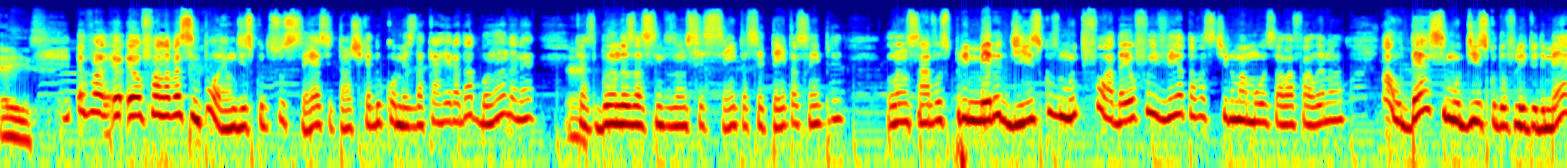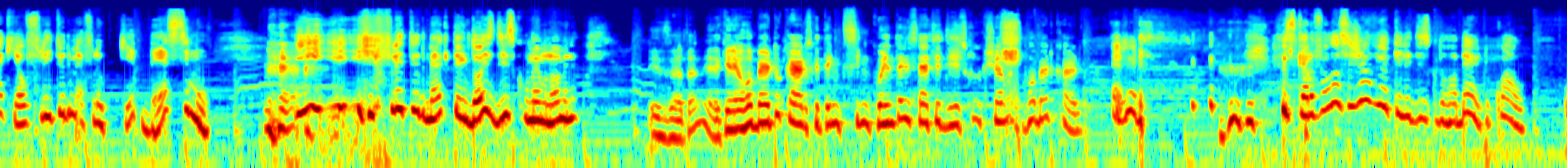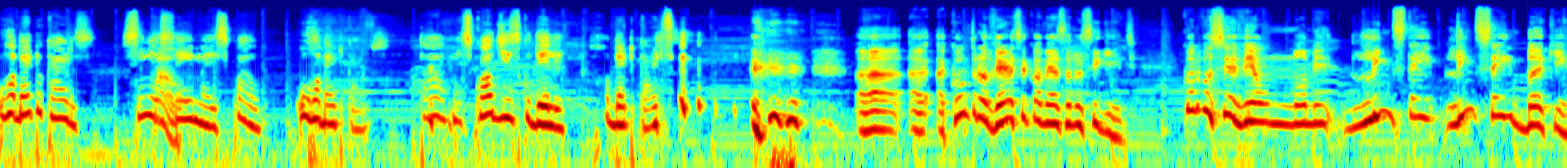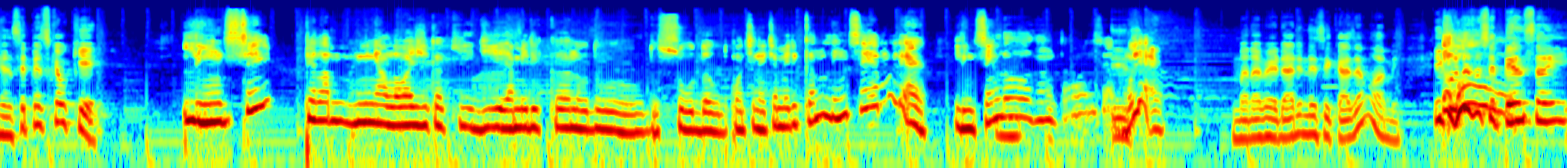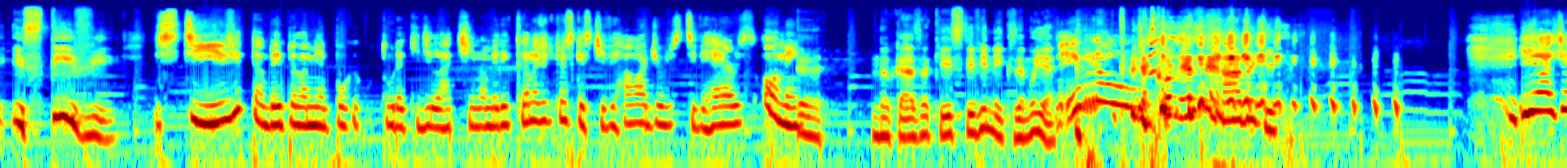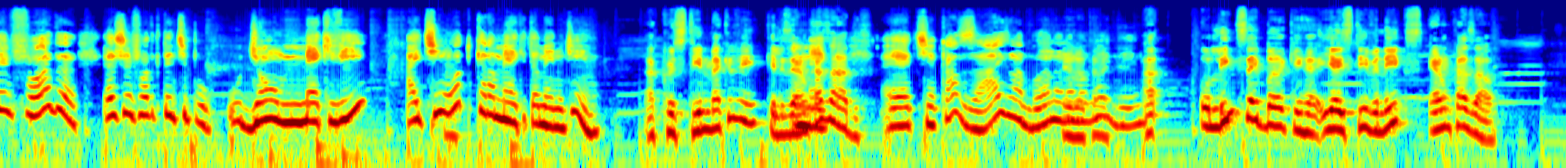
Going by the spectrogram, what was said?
É isso. Eu, eu- eu falava assim, pô, é um disco de sucesso e tal, acho que é do começo da carreira da banda, né? Que as bandas assim dos anos 60, 70 sempre lançavam os primeiros discos muito foda. Aí eu fui ver, eu tava assistindo uma moça lá falando, ah, o décimo disco do Fleetwood Mac é o Fleetwood Mac. Eu falei, o quê? Décimo? e, e, e Fleetwood Mac tem dois discos com o mesmo nome, né? Exatamente. É que nem o Roberto Carlos, que tem 57 discos que chama Roberto Carlos. É verdade. Os caras falaram, você já viu aquele disco do Roberto? Qual? O Roberto Carlos. Sim, eu Qual? sei, mas qual? O Roberto Carlos. Tá, mas qual disco dele? Roberto Carlos. A, a, a controvérsia começa no seguinte. Quando você vê um nome Lindsay, Lindsay Buckingham, você pensa que é o quê? Lindsay, pela minha lógica aqui de americano do, do sul do, do continente americano, Lindsay é mulher. Lindsay Lohan e tal, isso é mulher. Mas na verdade, nesse caso, é um homem. E quando Errou! você pensa em Steve, Steve, também pela minha pouca cultura aqui de latino-americano, a gente pensa que é Steve Rogers, Steve Harris, homem. é, no caso aqui, Steve Nicks é mulher. Errou! Já começa errado aqui. E eu achei foda, eu achei foda que tem tipo o John McVie, aí tinha outro que era Mac também, não tinha? A Christine McVie, que eles eram Mac- casados. É, tinha casais na banda, né? Uma Exatamente. doideira. A- o Lindsay Buckingham e a Steve Nicks eram um casal.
